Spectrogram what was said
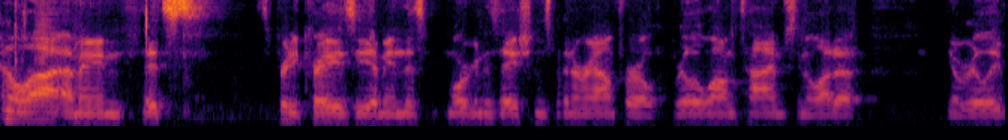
a lot. I mean, it's it's pretty crazy. I mean, this organization's been around for a really long time. Seen a lot of you know really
